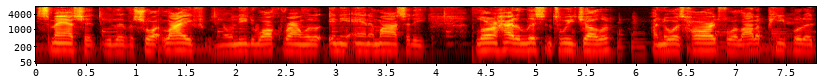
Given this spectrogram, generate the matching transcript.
smash it. We live a short life. You don't need to walk around with any animosity. Learn how to listen to each other. I know it's hard for a lot of people to,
